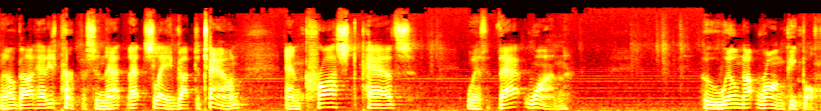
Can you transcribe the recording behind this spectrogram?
Well, God had his purpose, and that, that slave got to town and crossed paths with that one who will not wrong people.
